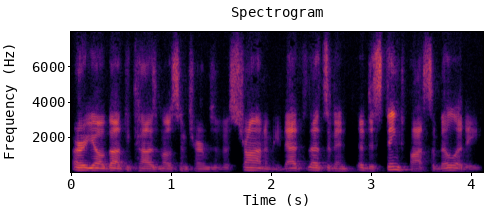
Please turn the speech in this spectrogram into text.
or you know about the cosmos in terms of astronomy. That's that's an, a distinct possibility.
